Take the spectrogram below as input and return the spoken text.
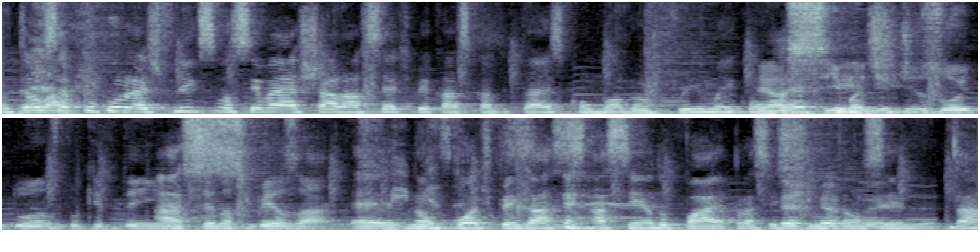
Então, você procura Netflix, você vai achar lá Sete Pecados Capitais com Morgan Freeman e com É acima de 18 anos, porque tem as cenas pesadas. É, não pode pegar a senha do pai para assistir, então você. Tá?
